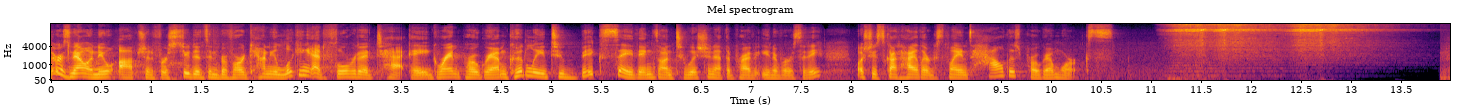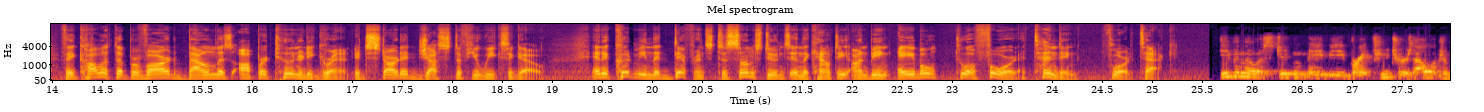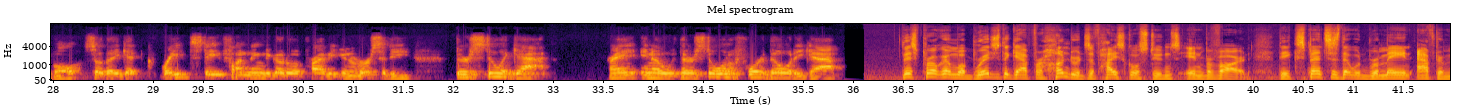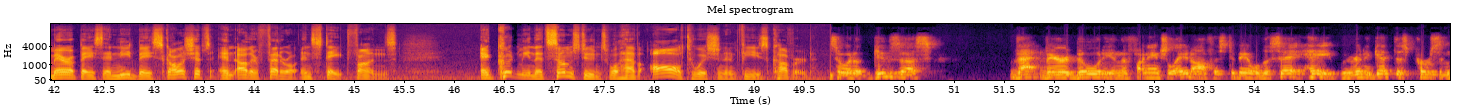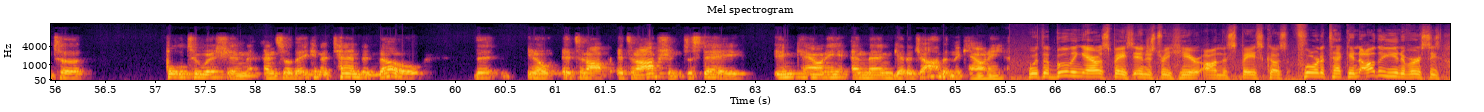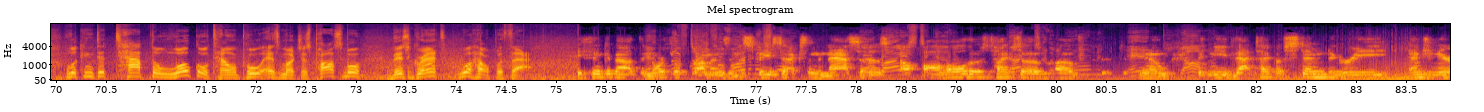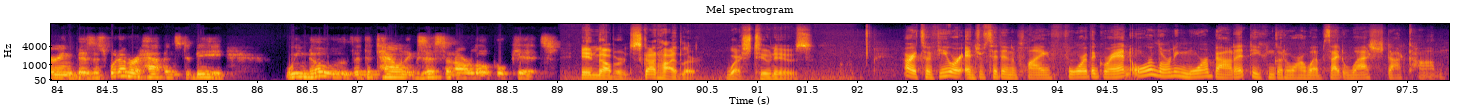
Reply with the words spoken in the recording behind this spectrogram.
There is now a new option for students in Brevard County looking at Florida Tech. A grant program could lead to big savings on tuition at the private university. WESH Scott Heidler explains how this program works. They call it the Brevard Boundless Opportunity Grant. It started just a few weeks ago. And it could mean the difference to some students in the county on being able to afford attending Florida Tech even though a student may be Bright Futures eligible, so they get great state funding to go to a private university, there's still a gap, right? You know, there's still an affordability gap. This program will bridge the gap for hundreds of high school students in Brevard. The expenses that would remain after merit based and need based scholarships and other federal and state funds. And could mean that some students will have all tuition and fees covered. So it gives us that variability in the financial aid office to be able to say, hey, we're going to get this person to full tuition, and so they can attend and know that you know it's an op- it's an option to stay in county and then get a job in the county. With the booming aerospace industry here on the Space Coast, Florida Tech and other universities looking to tap the local talent pool as much as possible, this grant will help with that. You think about the Northrop Grummans and the SpaceX and the NASA's, all, all those types of, of, you know, that need that type of STEM degree, engineering, business, whatever it happens to be. We know that the talent exists in our local kids. In Melbourne, Scott Heidler, WESH 2 News. All right, so if you are interested in applying for the grant or learning more about it, you can go to our website, wesh.com.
